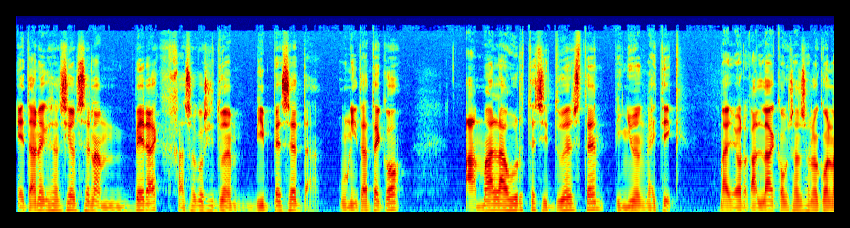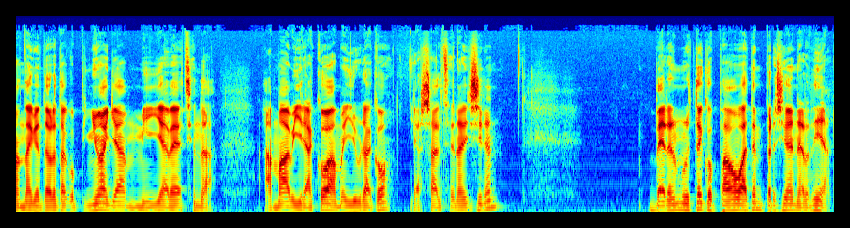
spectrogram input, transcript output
eta honek esan zion zelan berak jasoko zituen bi peseta unitateko amala urte zituen zten pinuen gaitik. Bai, hor galdak hausan soloko landaketa horretako pinua, ja mila behatzen da amabirako, amairurako, ja saltzen ari ziren, beren urteko pago baten presioen erdian.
